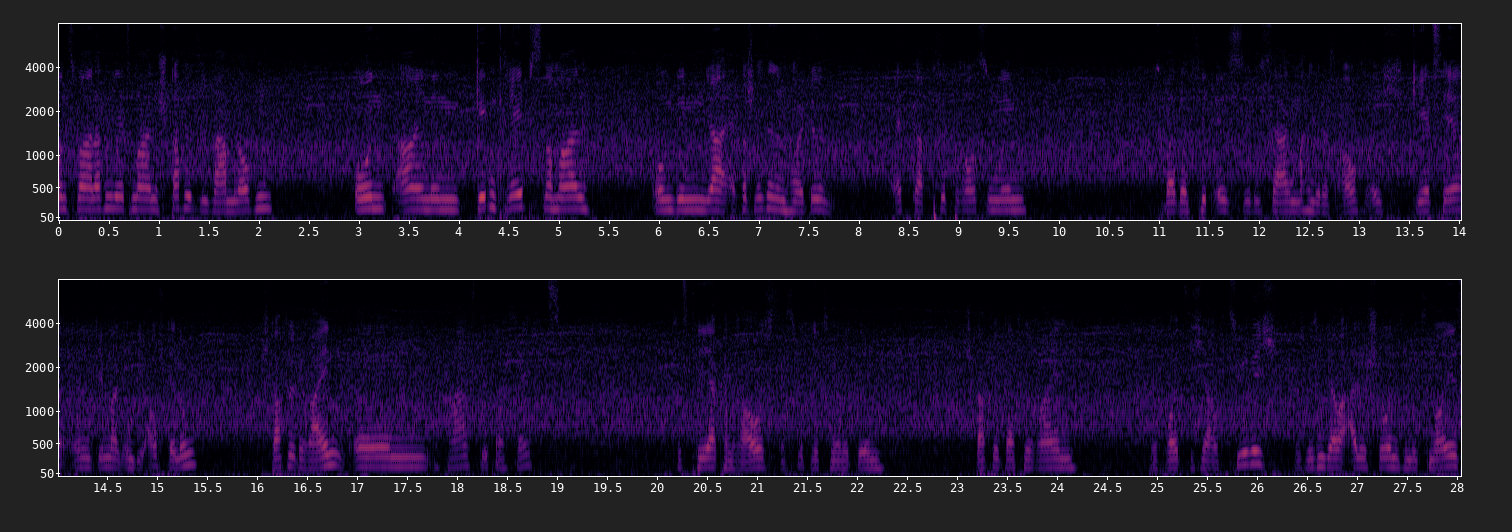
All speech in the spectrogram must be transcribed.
Und zwar lassen wir jetzt mal eine Staffel sich warm laufen. Und einen Gegenkrebs nochmal, um den ja etwas schwächeren heute Edgar Pripp rauszunehmen. Sobald er fit ist, würde ich sagen, machen wir das auch. Ich gehe jetzt her und gehe mal in die Aufstellung. Staffelt rein. Ähm, Haas geht nach rechts. Christea kann raus. Das wird nichts mehr mit dem. Staffelt dafür rein. Er freut sich ja auf Zürich. Das wissen wir aber alle schon. Das ist nichts Neues.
